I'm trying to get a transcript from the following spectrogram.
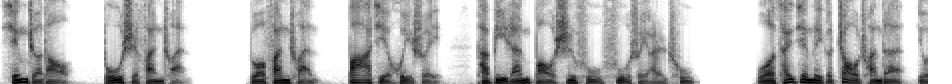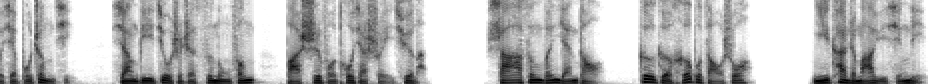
行者道：“不是翻船，若翻船，八戒会水，他必然保师傅覆水而出。我才见那个造船的有些不正气，想必就是这厮弄风，把师傅拖下水去了。”沙僧闻言道：“哥哥何不早说？你看着马与行李，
